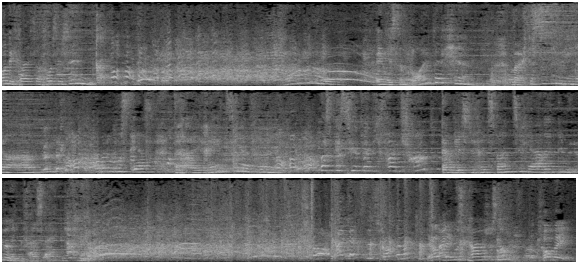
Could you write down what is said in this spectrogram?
Und ich weiß doch, wo sie sind. Ah, in diesem Beutelchen. Möchtest du sie wieder haben? Aber du musst erst drei Rätsel erfüllen. Was passiert, wenn ich falsch rate? Dann wirst du für 20 Jahre in dem übrigen Fass eingeführt. Ein letztes Stopp. Ein musikalisches noch. Comic.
